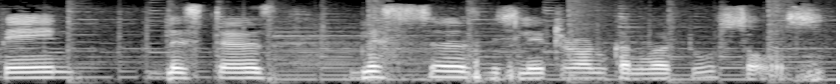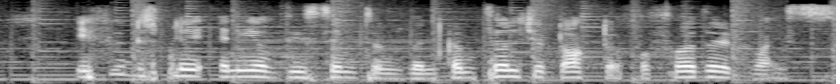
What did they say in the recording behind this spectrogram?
pain, blisters, blisters which later on convert to sores. If you display any of these symptoms then consult your doctor for further advice.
